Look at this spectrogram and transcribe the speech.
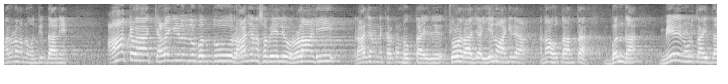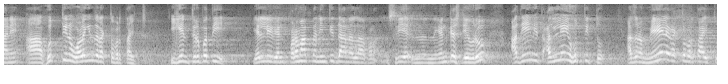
ಮರಣವನ್ನು ಹೊಂದಿದ್ದಾನೆ. ಆಕಳ ಕೆಳಗಿಳಿದು ಬಂದು ರಾಜನ ಸಭೆಯಲ್ಲಿ ಹೊರಳಾಡಿ ರಾಜನನ್ನು ಕರ್ಕೊಂಡು ಹೋಗ್ತಾ ಇದೆ. ಚೋಳರಾಜ ಏನೋ ಆಗಿದೆ, ಅನಾಹುತ ಅಂತ ಬಂದ ಮೇಲೆ ನೋಡ್ತಾ ಇದ್ದಾನೆ. ಆ ಹುತ್ತಿನ ಒಳಗಿಂದ ರಕ್ತ ಬರ್ತಾ ಇತ್ತು. ಈಗೇನು ತಿರುಪತಿ ಎಲ್ಲಿ ವೆಂಕ್, ಪರಮಾತ್ಮ ನಿಂತಿದ್ದಾನಲ್ಲ ಶ್ರೀ, ವೆಂಕಟೇಶ್ ದೇವರು ಅದೇನಿತ್ತು ಅಲ್ಲೇ ಹುತ್ತಿತ್ತು. ಅದರ ಮೇಲೆ ರಕ್ತ ಬರ್ತಾ ಇತ್ತು.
